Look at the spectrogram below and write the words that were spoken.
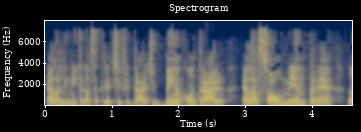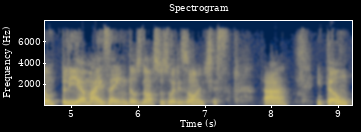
ela limita a nossa criatividade. Bem ao contrário, ela só aumenta, né, amplia mais ainda os nossos horizontes. Tá? Então,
